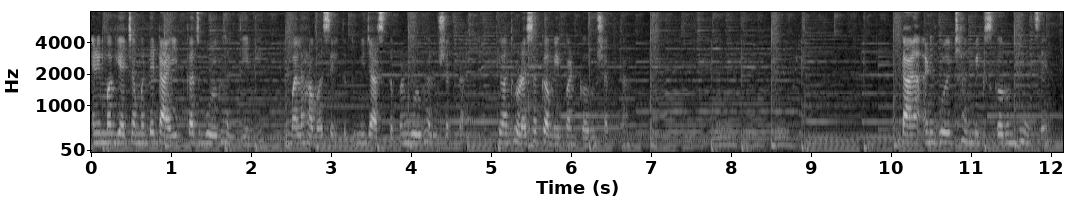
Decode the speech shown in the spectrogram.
आणि मग याच्यामध्ये डाळी इतकाच गुळ घालते मी. तुम्हाला हवं असेल तर तुम्ही जास्त पण गुळ घालू शकता किंवा थोडासा कमी पण करू शकता. डाळ आणि गुळ छान मिक्स करून घ्यायचे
